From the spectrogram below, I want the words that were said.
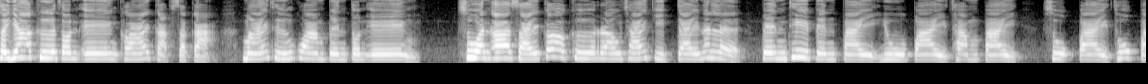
สยะคือตนเองคล้ายกับสกะ หมายถึงความเป็นตนเอง ส่วนอาศัยก็คือเราใช้จิตใจนั่นแหละ เป็นที่เป็นไปอยู่ไปทำไป สุขไป ทุกข์ไป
